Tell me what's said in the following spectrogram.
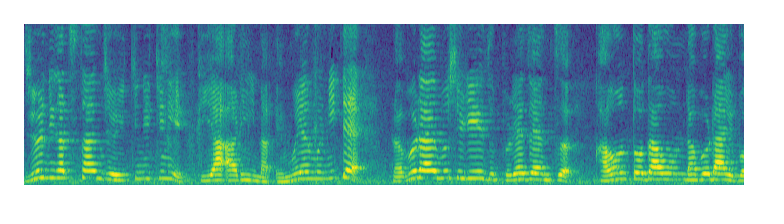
12月31日にピアアリーナ MM にてラブライブシリーズプレゼンツカウントダウンラブライブ。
